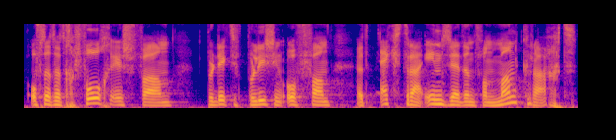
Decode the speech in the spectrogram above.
Of dat het gevolg is van predictive policing of van het extra inzetten van mankracht,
